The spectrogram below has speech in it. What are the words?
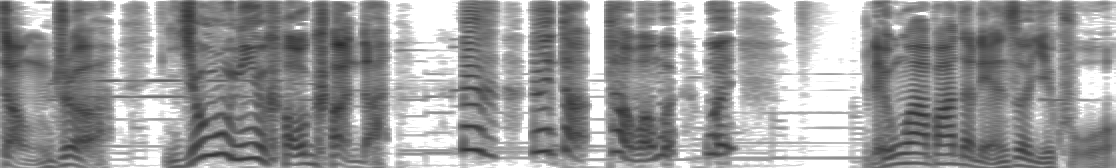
等着，有你好看的！”嗯嗯，大大王，我我……刘阿八的脸色一苦。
